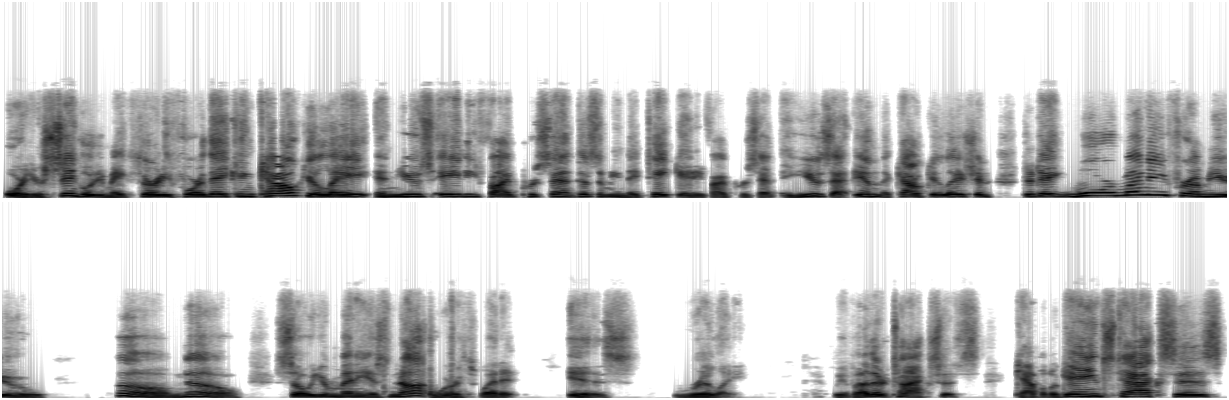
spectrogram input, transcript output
or you're single you make 34 they can calculate and use 85% doesn't mean they take 85% they use that in the calculation to take more money from you Oh, no. So your money is not worth what it is, really. We have other taxes, capital gains taxes,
